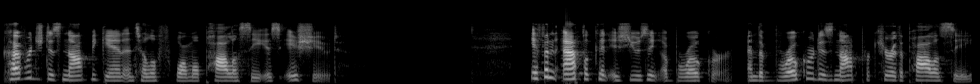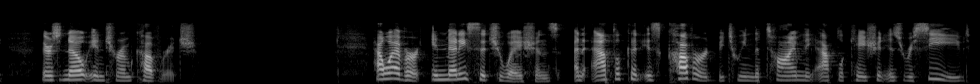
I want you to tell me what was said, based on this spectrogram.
coverage does not begin until a formal policy is issued. If an applicant is using a broker and the broker does not procure the policy, there's no interim coverage. However, in many situations, an applicant is covered between the time the application is received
